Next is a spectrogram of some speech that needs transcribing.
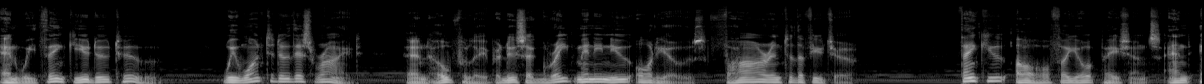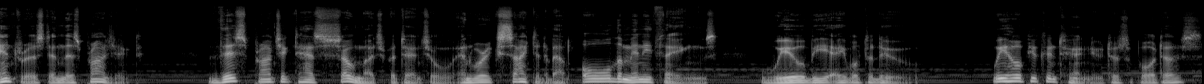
and we think you do too. We want to do this right and hopefully produce a great many new audios far into the future. Thank you all for your patience and interest in this project. This project has so much potential, and we're excited about all the many things we'll be able to do. We hope you continue to support us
